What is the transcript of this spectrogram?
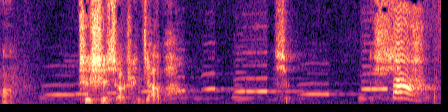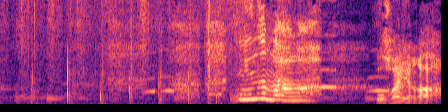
啊，这是小陈家吧？小爸您怎么来了？不欢迎啊！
